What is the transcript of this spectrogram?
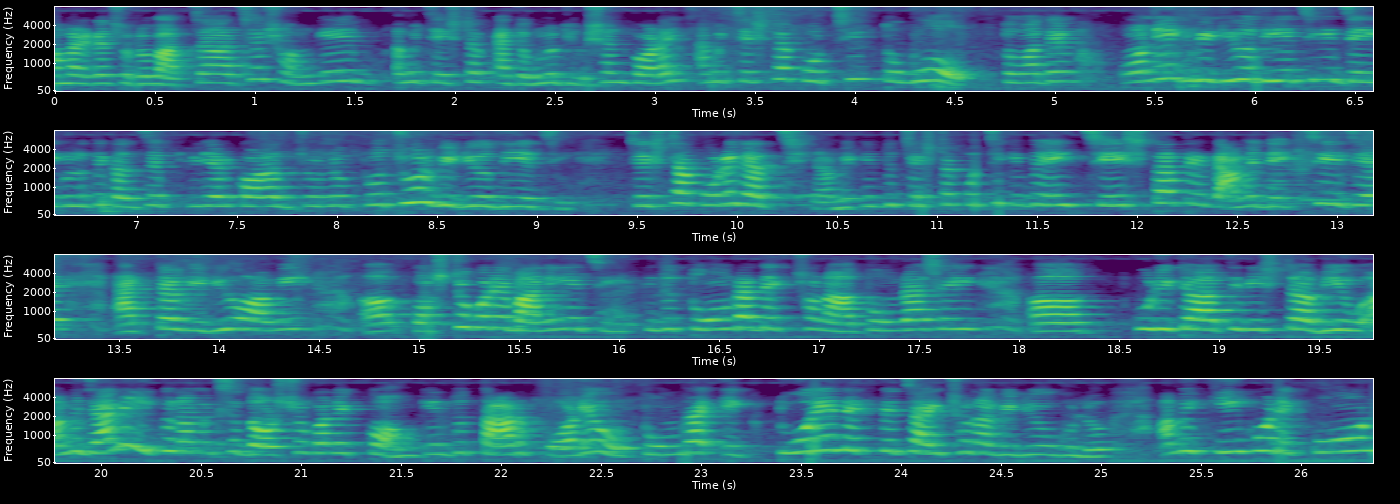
আমার একটা ছোট বাচ্চা আছে, সঙ্গে আমি চেষ্টা, এতগুলো টিউশন পড়াই। আমি চেষ্টা করছি, তবুও তোমাদের অনেক ভিডিও দিয়েছি যেইগুলোতে কনসেপ্ট ক্লিয়ার করার জন্য প্রচুর ভিডিও দিয়েছি। চেষ্টা করে যাচ্ছি, আমি কিন্তু চেষ্টা করছি, কিন্তু এই চেষ্টাতে আমি দেখছি যে একটা ভিডিও আমি কষ্ট করে বানিয়েছি, কিন্তু তোমরা দেখছ না, তোমরা সেই কুড়িটা, তিরিশটা ভিউ আমি জানি ইকোনমিক্সের দর্শক অনেক কম, কিন্তু তারপরেও তোমরা একটুই দেখতে চাইছো না ভিডিওগুলো আমি কি করে কোন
